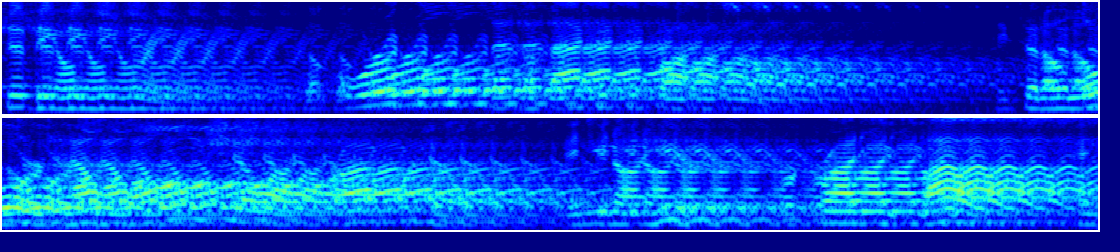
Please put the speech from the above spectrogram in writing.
Should be on the screen. The oracle that Habakkuk prophesied. He said, O Lord, how long shall I cry for help, and you not hear, or cry to you and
